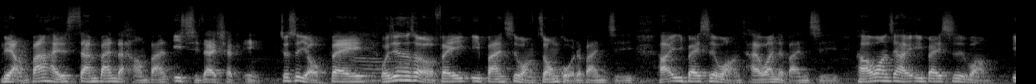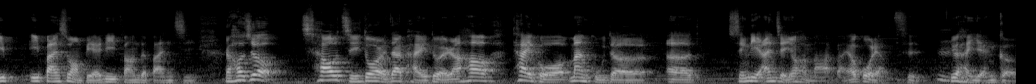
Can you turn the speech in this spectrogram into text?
两班还是三班的航班一起在 check in，就是有飞，哦我记得那时候有飞一班是往中国的班机，然后一班是往台湾的班机，然后忘记还有一班是往一一班是往别的地方的班机，然后就超级多人在排队，然后泰国曼谷的呃。行李安检又很麻烦，要过两次，嗯因为很严格。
